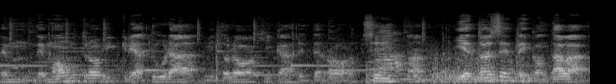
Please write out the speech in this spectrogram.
de, de monstruos y criaturas mitológicas de terror. Sí. Ah. Y entonces te contaba,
